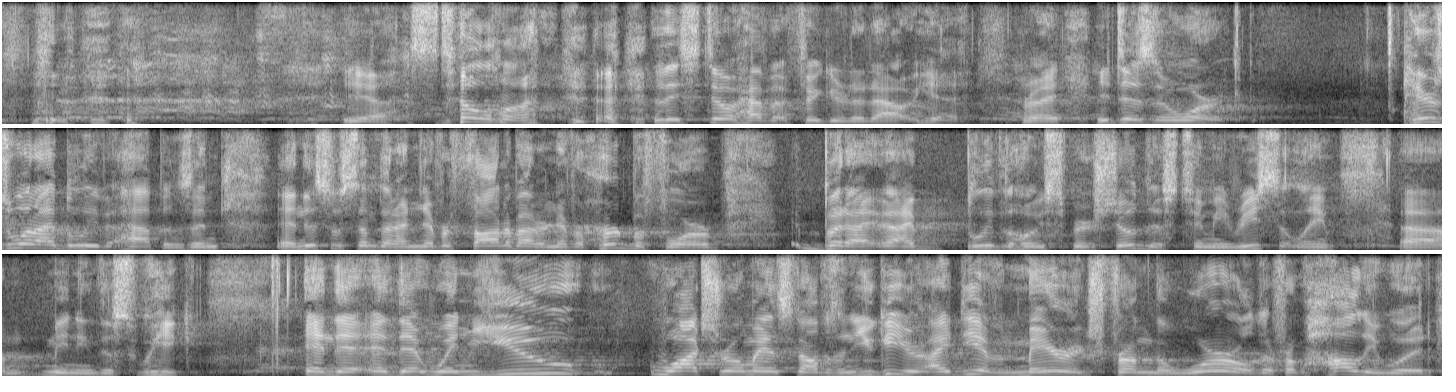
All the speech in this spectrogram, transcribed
yeah, still on. they still haven't figured it out yet, right? It doesn't work. Here's what I believe it happens, and, and this was something I never thought about or never heard before, but I, I believe the Holy Spirit showed this to me recently, um, meaning this week. And that, and that when you watch romance novels and you get your idea of marriage from the world or from Hollywood,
